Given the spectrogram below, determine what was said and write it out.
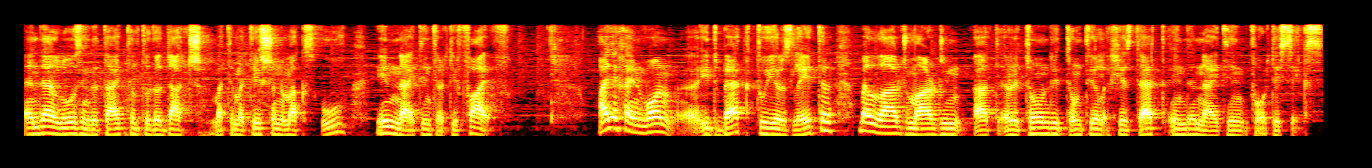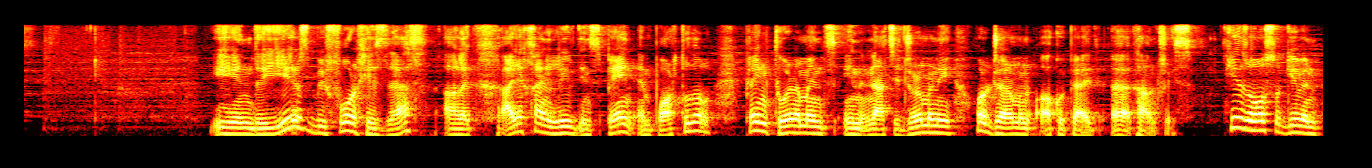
and then losing the title to the Dutch mathematician Max Euwe in 1935. Alekhine won it back two years later by a large margin and returned it until his death in 1946. In the years before his death, Alekhine lived in Spain and Portugal, playing tournaments in Nazi Germany or German occupied uh, countries. He is also given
